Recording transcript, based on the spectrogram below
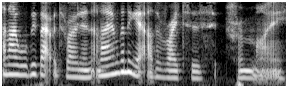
And I will be back with Ronan, and I am going to get other writers from my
